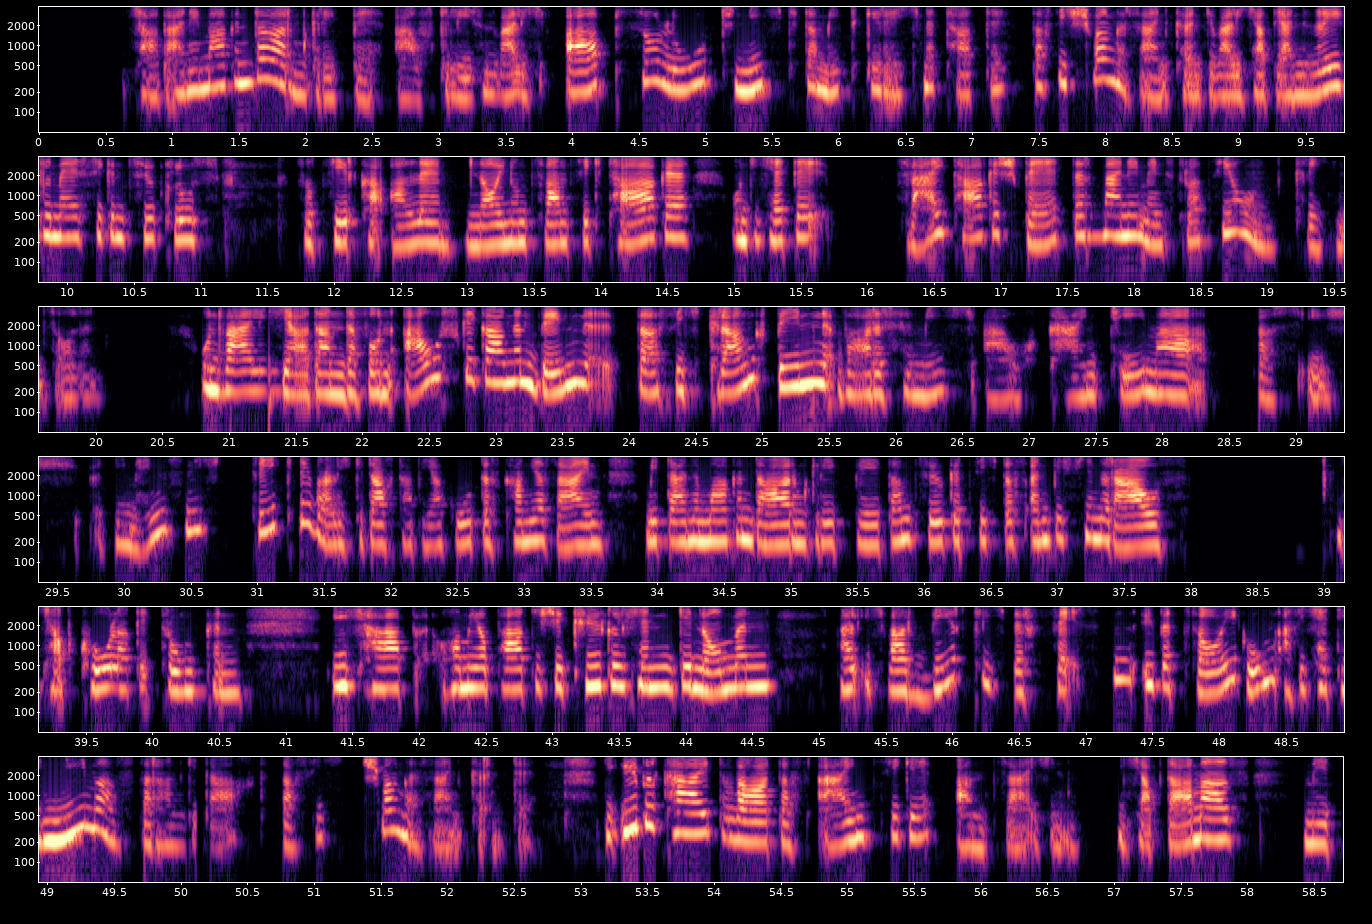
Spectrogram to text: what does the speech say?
ich habe eine Magen-Darm-Grippe aufgelesen, weil ich absolut nicht damit gerechnet hatte, dass ich schwanger sein könnte, weil ich hatte einen regelmäßigen Zyklus, so circa alle 29 Tage und ich hätte zwei Tage später meine Menstruation kriegen sollen. Und weil ich ja dann davon ausgegangen bin, dass ich krank bin, war es für mich auch kein Thema, dass ich die Mens nicht kriegte, weil ich gedacht habe, ja gut, das kann ja sein mit einer Magen-Darm-Grippe, dann zögert sich das ein bisschen raus. Ich habe Cola getrunken, ich habe homöopathische Kügelchen genommen, weil ich war wirklich der festen Überzeugung, also ich hätte niemals daran gedacht, dass ich schwanger sein könnte. Die Übelkeit war das einzige Anzeichen. Ich habe damals mit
